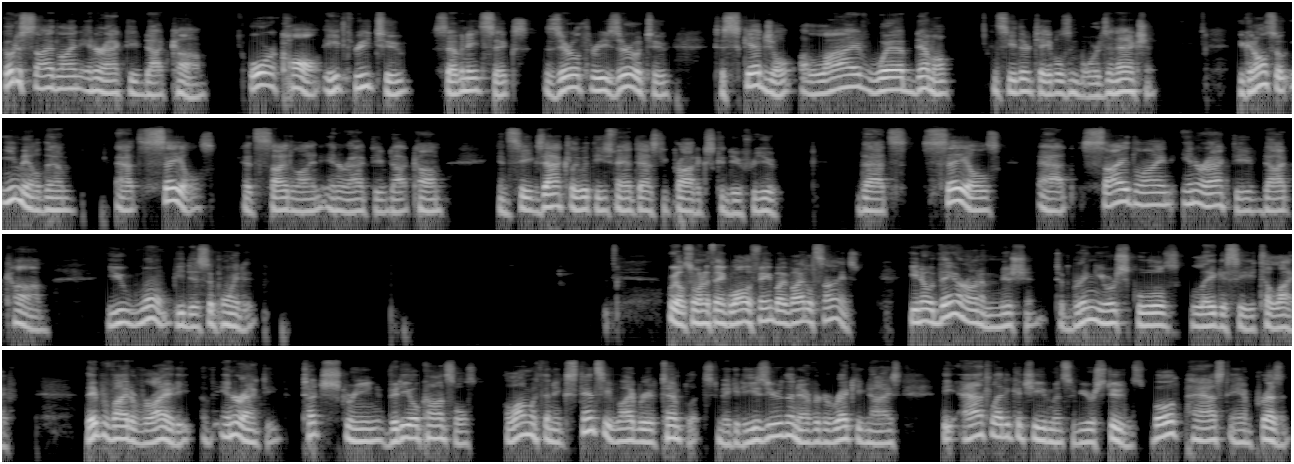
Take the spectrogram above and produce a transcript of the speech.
Go to sidelineinteractive.com or call 832 786 0302 to schedule a live web demo and see their tables and boards in action. You can also email them at sales at sidelineinteractive.com and see exactly what these fantastic products can do for you. That's sales at sidelineinteractive.com. You won't be disappointed. We also want to thank Wall of Fame by Vital Signs. You know, they are on a mission to bring your school's legacy to life. They provide a variety of interactive touchscreen video consoles, along with an extensive library of templates to make it easier than ever to recognize the athletic achievements of your students, both past and present.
